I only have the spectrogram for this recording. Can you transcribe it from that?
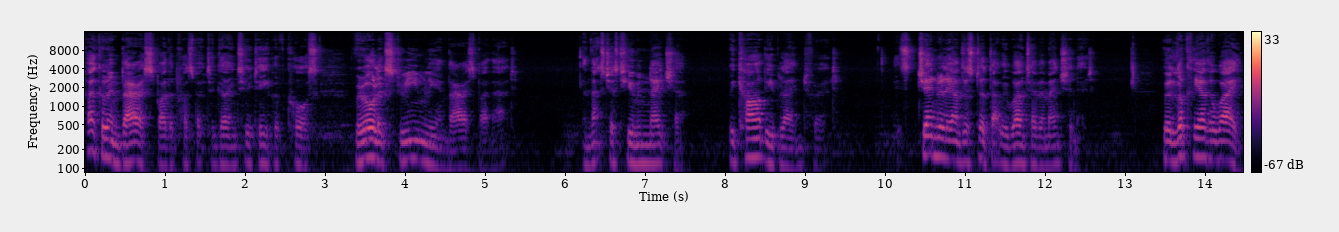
Folk are embarrassed by the prospect of going too deep, of course. We're all extremely embarrassed by that. And that's just human nature. We can't be blamed for it. It's generally understood that we won't ever mention it. We'll look the other way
